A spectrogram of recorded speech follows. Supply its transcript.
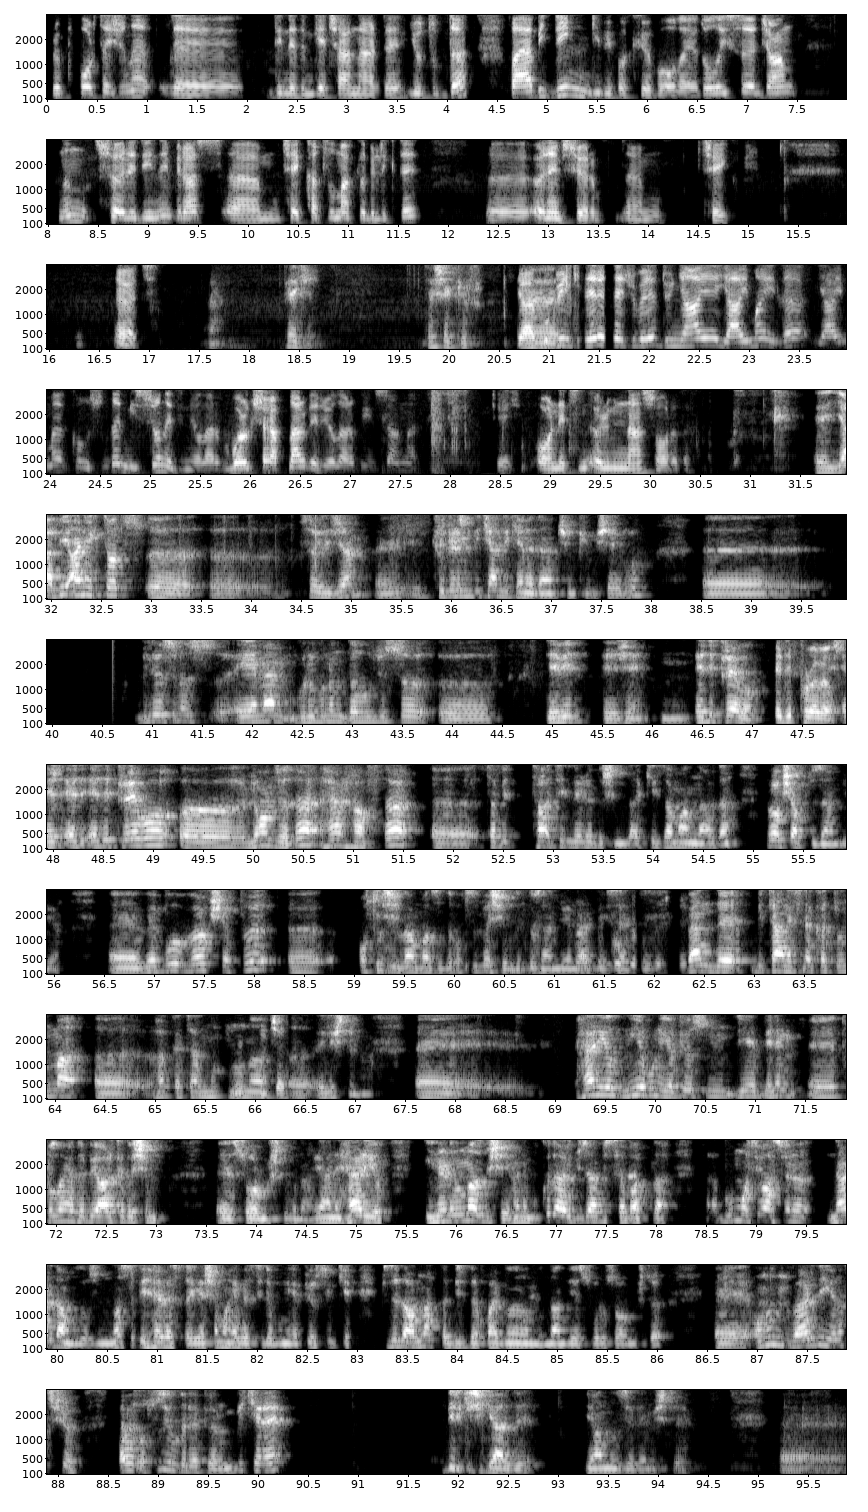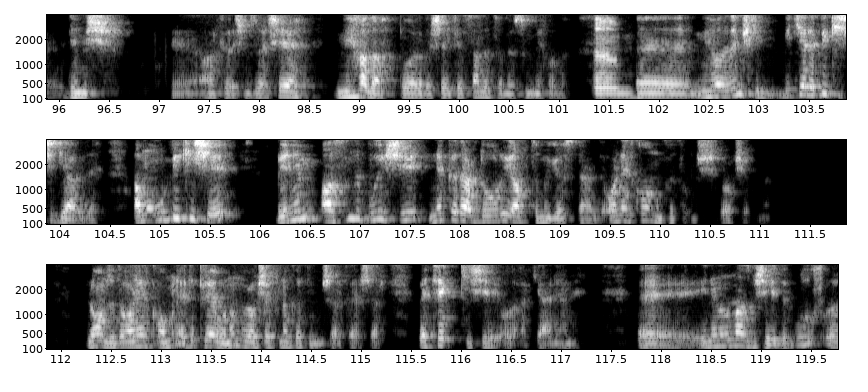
röportajını e, dinledim geçenlerde YouTube'da. Baya bir din gibi bakıyor bu olaya. Dolayısıyla Can'ın söylediğini biraz e, şey katılmakla birlikte e, önemsiyorum. E, şey Evet. Peki. Teşekkür. Yani Ee, bu bilgileri, tecrübeleri dünyaya yaymayla yayma konusunda misyon ediniyorlar. Workshoplar veriyorlar bu insanlar. Şey, Ornet'in ölümünden sonra da. E, ya bir anekdot e, e, söyleyeceğim. E, tüylerimi diken diken eden çünkü bir şey bu. E, biliyorsunuz AMM grubunun davulcusu e, David e, şey, Eddie Prevo. Eddie Prevost. Ed, Ed, Eddie Prevo e, Londra'da her hafta e, tabii tatilleri dışındaki zamanlarda workshop düzenliyor. E, ve bu workshop'ı e, 30 yıldan fazladır, 35 yıldır düzenliyor neredeyse. Ben de bir tanesine katılma e, hakikaten mutluluğuna e, eriştim. E, her yıl niye bunu yapıyorsun diye benim e, Polonya'da bir arkadaşım e, sormuştu buna. Yani her yıl inanılmaz bir şey. Hani bu kadar güzel bir sebatla bu motivasyonu nereden buluyorsun? Nasıl bir hevesle, yaşama hevesiyle bunu yapıyorsun ki? Bize de anlat da biz de faydalanalım bundan diye soru sormuştu. E, onun verdiği yanıt şu. Evet 30 yıldır yapıyorum. Bir kere bir kişi geldi yalnızca demişti. E, demiş e, arkadaşımıza. Şey Mihala bu arada Şevket sen de tanıyorsun Mihal'ı. Um, E, Mihala demiş ki bir kere bir kişi geldi. Ama o bir kişi benim aslında bu işi ne kadar doğru yaptığımı gösterdi. Ornette Coleman katılmış workshop'una. Londra'da Ornette Coleman, Eddie Prevo'nun workshop'una katılmış arkadaşlar. Ve tek kişi olarak yani hani e, inanılmaz bir şeydir bu. E,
